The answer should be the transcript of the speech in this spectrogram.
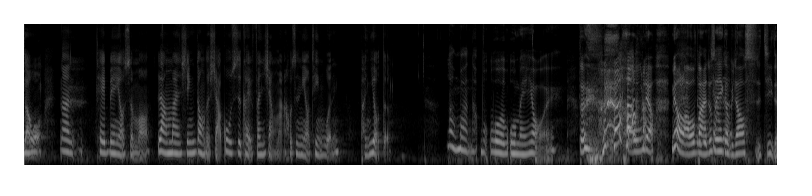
糟哦。那。K 边有什么浪漫心动的小故事可以分享吗？或是你有听闻朋友的 浪漫？我我我没有哎，对，好无聊，没有啦。我本来就是一个比较实际的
